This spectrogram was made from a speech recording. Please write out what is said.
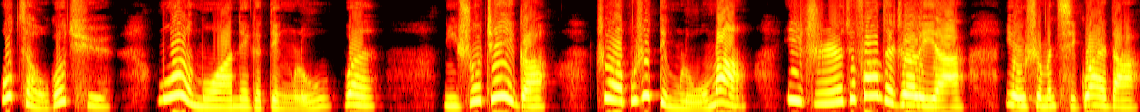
我走过去，摸了摸那个鼎炉，问：“你说这个，这不是鼎炉吗？一直就放在这里呀，有什么奇怪的？”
